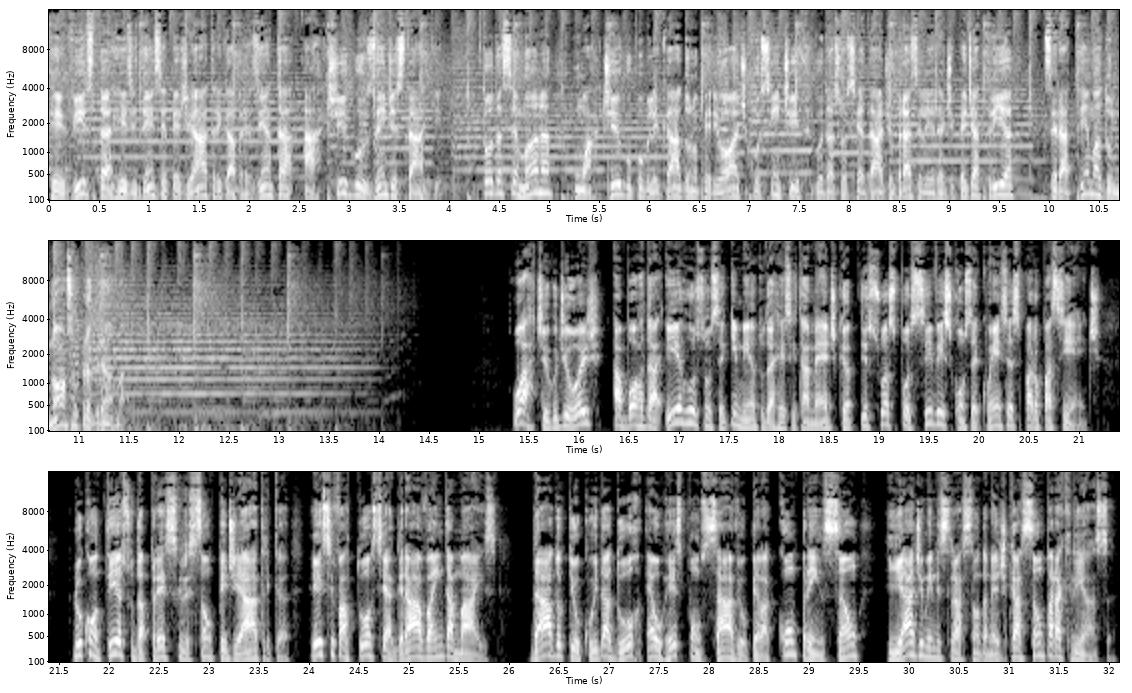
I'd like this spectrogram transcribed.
Revista Residência Pediátrica apresenta Artigos em Destaque. Toda semana, um artigo publicado no periódico científico da Sociedade Brasileira de Pediatria será tema do nosso programa. O artigo de hoje aborda erros no segmento da receita médica e suas possíveis consequências para o paciente. No contexto da prescrição pediátrica, esse fator se agrava ainda mais, dado que o cuidador é o responsável pela compreensão e administração da medicação para a criança.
